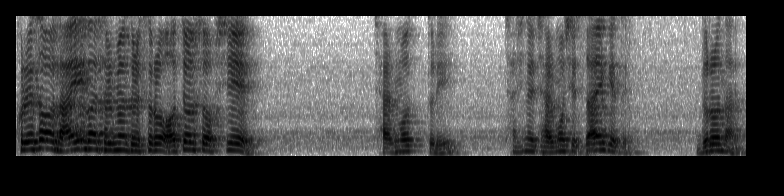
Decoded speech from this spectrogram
그래서 나이가 들면 들수록 어쩔 수 없이 잘못들이 자신의 잘못이 쌓이게 돼요. 늘어나요.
